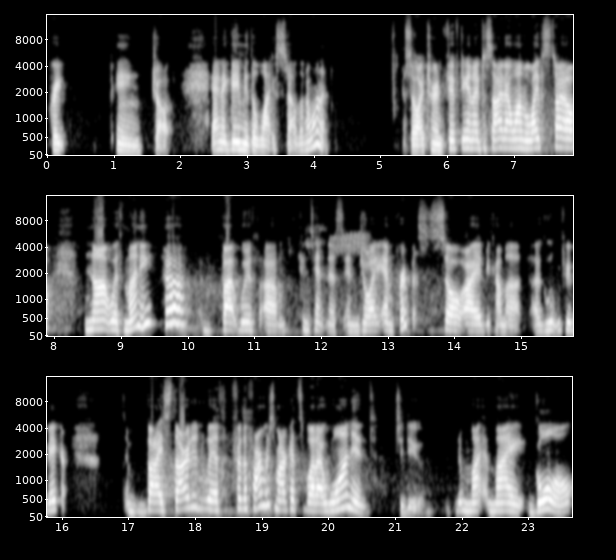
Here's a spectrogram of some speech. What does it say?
great paying job and it gave me the lifestyle that I wanted. So I turned 50 and I decided I want a lifestyle not with money, but with um, contentness and joy and purpose. So I become a, a gluten free baker. But I started with, for the farmers markets, what I wanted to do my my goal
